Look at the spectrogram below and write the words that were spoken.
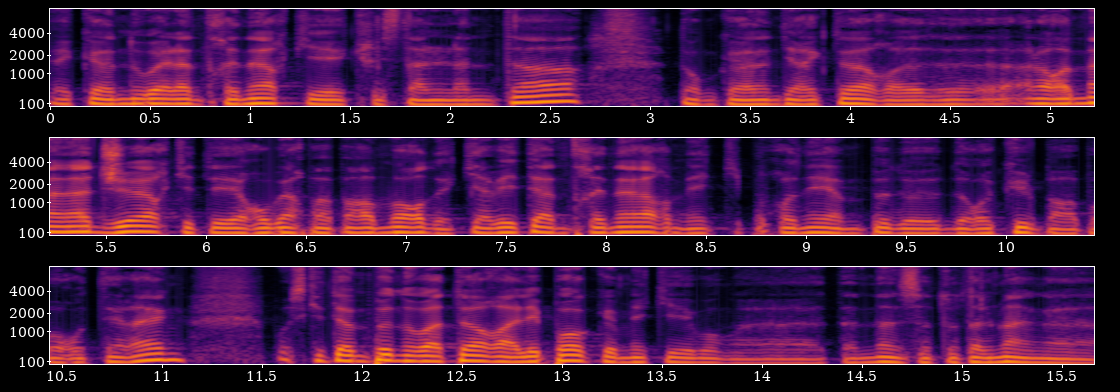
avec un nouvel entraîneur qui est Christian Lanta. Donc un directeur, euh, alors un manager qui était Robert Paparamorde, qui avait été entraîneur, mais qui prenait un peu de, de recul par rapport au terrain. ce qui était un peu novateur à l'époque, mais qui est bon, euh, tendance totalement... Euh,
